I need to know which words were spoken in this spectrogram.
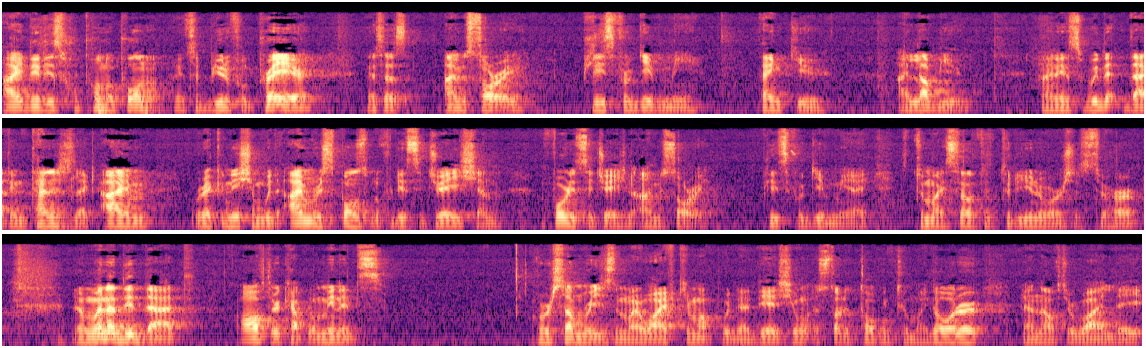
I did this Ho'oponopono. It's a beautiful prayer. It says, I'm sorry, please forgive me, thank you, I love you. And it's with that intention, like I'm recognition with I'm responsible for this situation, for this situation, I'm sorry, please forgive me. I, to myself, it's to the universe, it's to her. And when I did that, after a couple of minutes, for some reason, my wife came up with the idea. She started talking to my daughter, and after a while, they,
